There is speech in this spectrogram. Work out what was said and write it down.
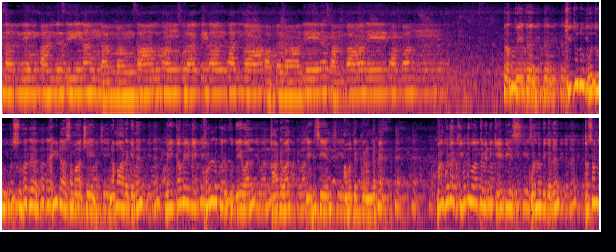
සම්නින් පංචශීලං ධම්මං සාදුකං සුරක්ෂිතං කତ୍වා අප්‍රමාදේන සම්පාදේ තබ්බං රත්වයට කිතුණු බොදු සුහද ක්‍රීඩා සමාජයේ නම අරගෙන මේ ගමේ මේ කොල්ලු කරපු දේවල් කාටවත් ලෙහෙසියෙන් අමතක කරන්න බෑ. මම ගොඩක් කිට්ටුවන්ත වෙන්නේ KBS කොල්ලු ටිකට ප්‍රසංග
